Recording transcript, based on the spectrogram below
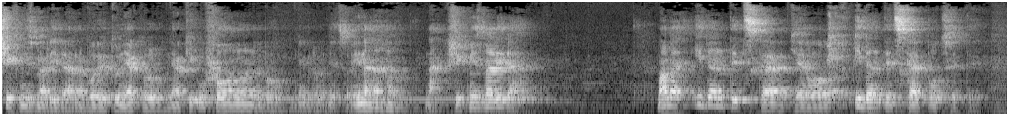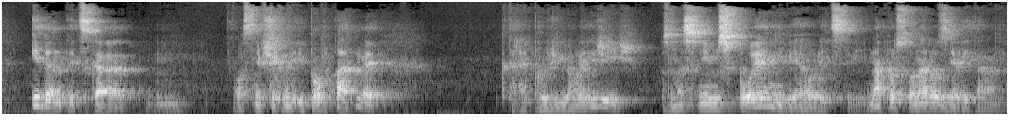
Všichni jsme lidé, nebo je tu nějaký, nějaký ufon, nebo někdo něco jiného. Ne, všichni jsme lidé. Máme identické tělo, identické pocity, identické hm, vlastně všechny i problémy, které prožíval Ježíš. Jsme s ním spojeni v jeho lidství, naprosto nerozdělitelně.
